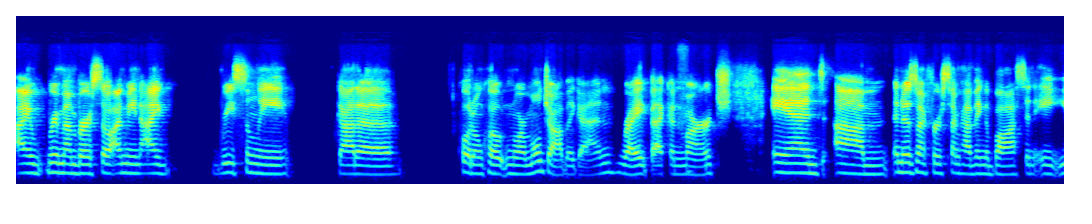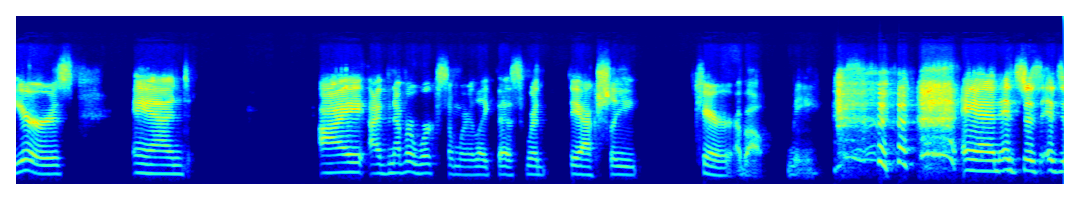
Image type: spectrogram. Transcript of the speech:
I remember so I mean I recently got a quote unquote normal job again, right? Back in March. And um, and it was my first time having a boss in eight years. And I I've never worked somewhere like this where they actually care about me. and it's just it's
